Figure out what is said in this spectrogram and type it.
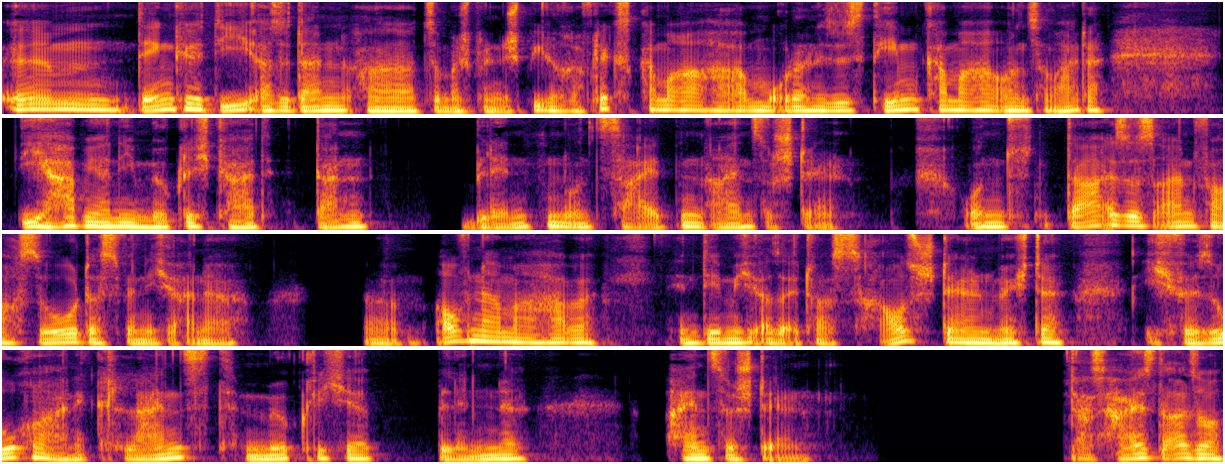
ähm, denke, die also dann äh, zum Beispiel eine Spiegelreflexkamera haben oder eine Systemkamera und so weiter, die haben ja die Möglichkeit, dann Blenden und Zeiten einzustellen. Und da ist es einfach so, dass wenn ich eine äh, Aufnahme habe, indem ich also etwas rausstellen möchte, ich versuche eine kleinstmögliche Blende einzustellen. Das heißt also,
